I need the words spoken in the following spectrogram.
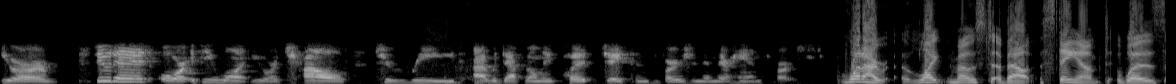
your student or if you want your child to read, I would definitely put Jason's version in their hands first. What I uh, liked most about Stamped was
